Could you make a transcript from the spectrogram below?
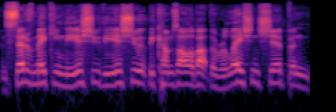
Instead of making the issue the issue, it becomes all about the relationship. And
